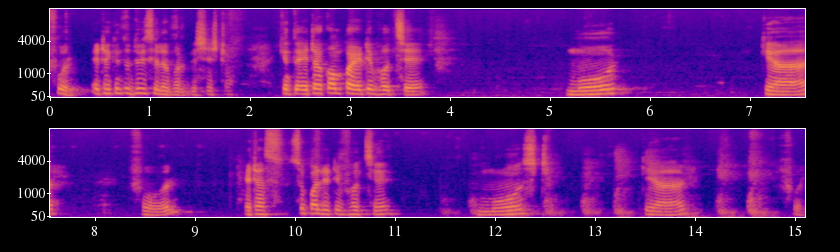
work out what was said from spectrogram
ফুল এটা কিন্তু দুই সিলেবল বিশিষ্ট। কিন্তু এটা কম্পারেটিভ হচ্ছে মোর কেয়ারফুল এটা সুপারলেটিভ হচ্ছে মোস্ট কেয়ারফুল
